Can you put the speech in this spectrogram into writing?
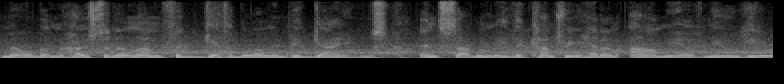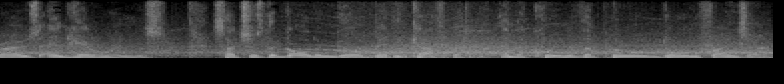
Melbourne hosted an unforgettable Olympic Games, and suddenly the country had an army of new heroes and heroines, such as the Golden Girl Betty Cuthbert and the Queen of the Pool Dawn Fraser.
